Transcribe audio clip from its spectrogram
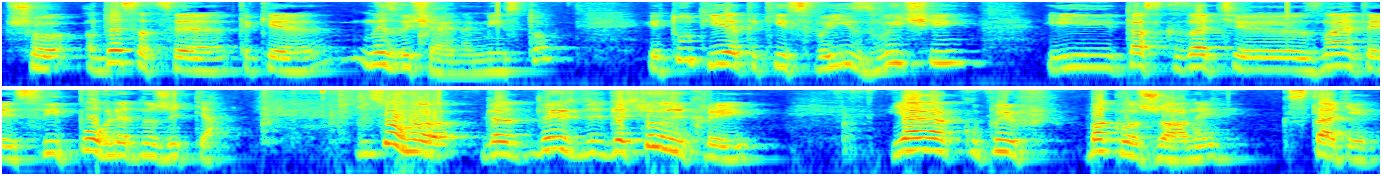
що Одеса це таке незвичайне місто, і тут є такі свої звичаї і, так сказати, е, знаєте, свій погляд на життя. Для цього, для, для, для цього ікри я купив баклажани. Кстати,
